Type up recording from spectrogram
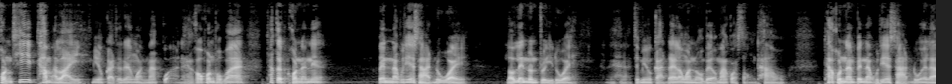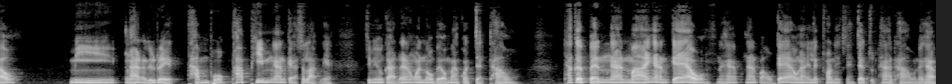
คนที่ทำอะไรมีโอกาสจะได้รางวัลมากกว่านะครับเขาค้นพบว่าถ้าเกิดคนนั้นเนี่ยเป็นนักวิทยาศาสตร์ด้วยแล้วเล่นดนตรีด้วยนะฮะจะมีโอกาสได้รางวัลโนเบลมากกว่า 2 เท่า ถ้าคนนั้นเป็นนักวิทยาศาสตร์ด้วยแล้ว มีงานอดิเรกทำพวกภาพพิมพ์งานแกะสลักเนี่ยจะมีโอกาสได้รางวัลโนเบลมากกว่า 7 เท่า ถ้าเกิดเป็นงานไม้งานแก้วนะครับงานเป่าแก้วงานอิเล็กทรอนิกส์เนี่ย7.5เท่านะครับ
